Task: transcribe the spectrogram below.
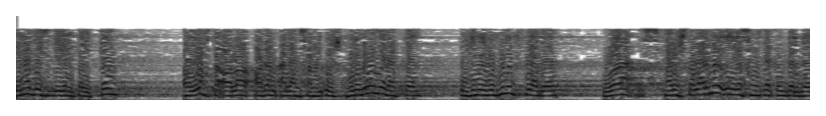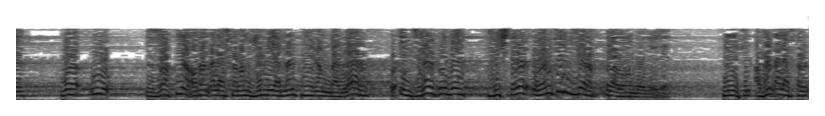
nima deysiz? degan paytda alloh taolo odam alayhissalom o'z qo'li bilan yaratdi o'zini ruhini pufladi va farishtalarni unga sajda qildirdi va u zotni odam alayhissalom zurriyatlarini payg'ambarlar va elchilar qildi farishtalar ularni kelib ziyorat qiladigan bo'ldi dedi. Shuning uchun odam alayhissalom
